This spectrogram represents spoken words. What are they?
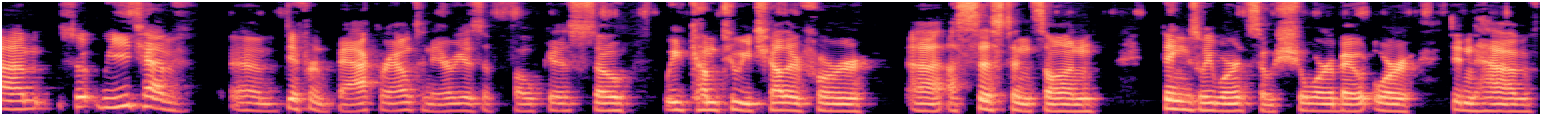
Um, so we each have um, different backgrounds and areas of focus. So we'd come to each other for uh, assistance on things we weren't so sure about or didn't have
